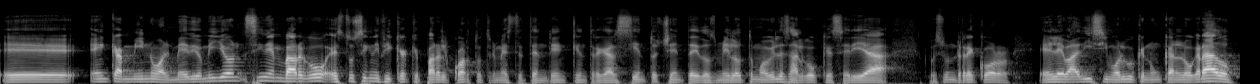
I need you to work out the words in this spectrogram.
eh, en camino al medio millón. Sin embargo, esto significa que para el cuarto trimestre tendrían que entregar 182 mil automóviles, algo que sería pues un récord elevadísimo, algo que nunca han logrado.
